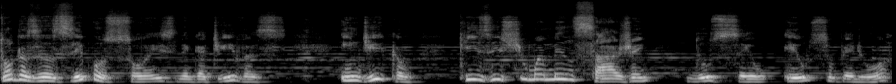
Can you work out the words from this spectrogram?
Todas as emoções negativas indicam que existe uma mensagem do seu eu superior,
